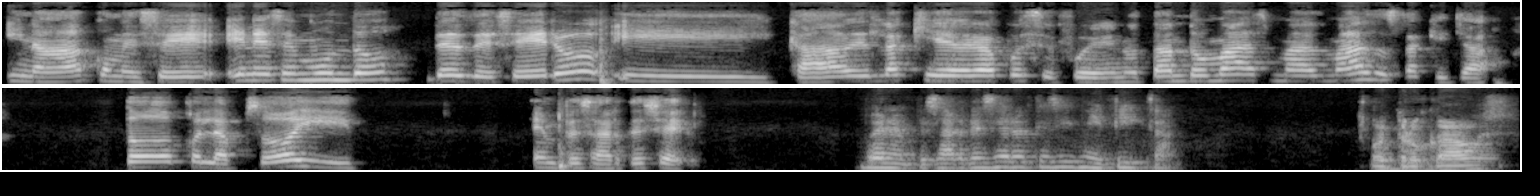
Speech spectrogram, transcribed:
y nada, comencé en ese mundo desde cero y cada vez la quiebra pues se fue notando más, más, más hasta que ya todo colapsó y empezar de cero. Bueno, empezar de cero, ¿qué significa? Otro caos.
